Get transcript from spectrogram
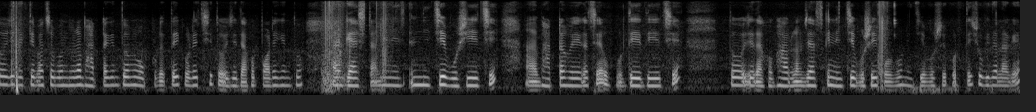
তো ওই যে দেখতে পাচ্ছ বন্ধুরা, ভাতটা কিন্তু আমি উপরেতেই করেছি। তো ওই যে দেখো, পরে কিন্তু গ্যাসটা আমি নিচ- বসিয়েছি। আর ভাতটা হয়ে গেছে, উপর দিয়ে দিয়েছি। তো ওই যে দেখো, ভাবলাম যে আজকে নিচে বসেই করব। নিচে বসে করতেই সুবিধা লাগে।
